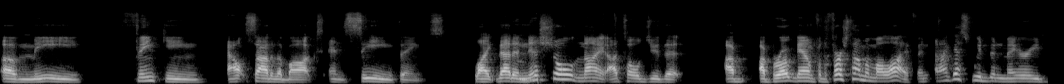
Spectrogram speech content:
of me thinking outside of the box and seeing things. Like that Mhm. initial night, I told you that I, I broke down for the first time in my life, and I guess we'd been married.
